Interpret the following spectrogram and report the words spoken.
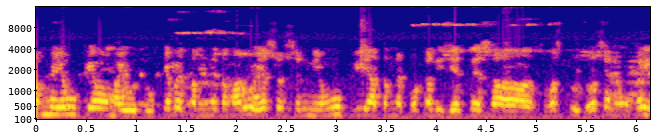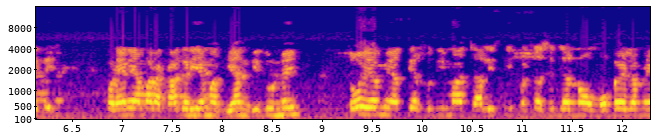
અમને એવું કહેવામાં આવ્યું હતું કે ભાઈ તમને તમારું એસોસિએશનની હું ક્રિયા તમને ટોટલી જે તે વસ્તુ જોશે ને હું કરી દઈશ. પણ એને અમારા કાગળિયામાં ધ્યાન દીધું નહીં. તોય અમે અત્યાર સુધીમાં ચાલીસથી પચાસ હજારનો મોબાઈલ અમે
